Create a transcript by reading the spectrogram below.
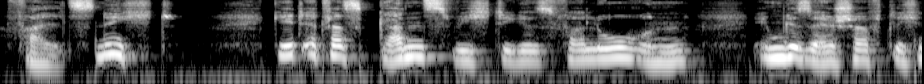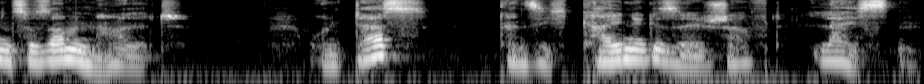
Falls nicht, geht etwas ganz Wichtiges verloren im gesellschaftlichen Zusammenhalt. Und das kann sich keine Gesellschaft leisten.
